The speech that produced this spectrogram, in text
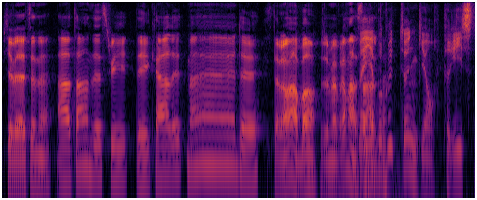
Puis il y avait la tune euh, Out on the street, they call it murder. C'était vraiment bon. J'aimais vraiment ça. Ben, il y a beaucoup de tunes qui ont repris cette.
